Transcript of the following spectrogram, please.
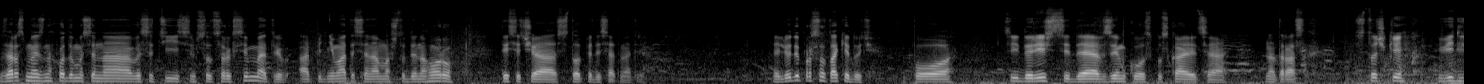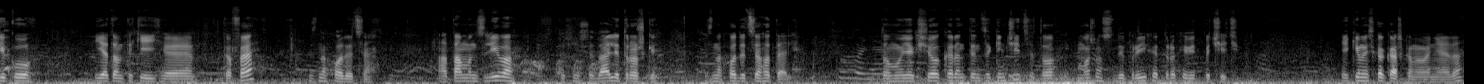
Зараз ми знаходимося на висоті 747 метрів, а підніматися нам аж туди нагору 1150 метрів. Люди просто так ідуть по цій доріжці, де взимку спускаються на трасах. З точки відліку є там такий е, кафе, знаходиться, а там он зліва, точніше далі трошки, знаходиться готель. Тому якщо карантин закінчиться, то можна сюди приїхати трохи відпочити. Якимись какашками воняє, так?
